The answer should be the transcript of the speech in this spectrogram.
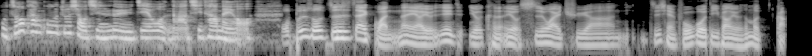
我只有看过就小情侣接吻啊，其他没有。我不是说这是在馆内啊，有有有可能有室外区啊。之前服务过的地方有那么广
